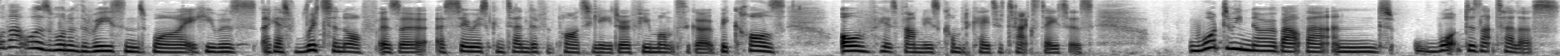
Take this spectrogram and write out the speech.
Well, that was one of the reasons why he was, I guess, written off as a, a, serious contender for the party leader a few months ago because of his family's complicated tax status. What do we know about that and what does that tell us?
